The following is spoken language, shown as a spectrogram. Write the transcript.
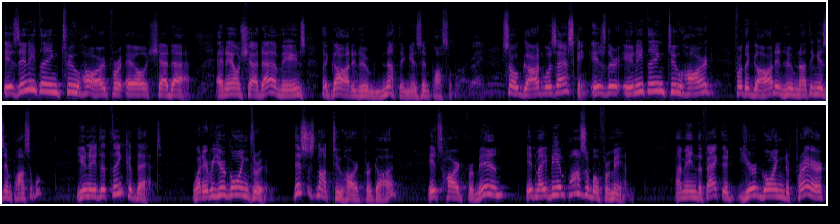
Is anything too hard for El Shaddai? And El Shaddai means the God in whom nothing is impossible. Right. So God was asking, Is there anything too hard for the God in whom nothing is impossible? You need to think of that. Whatever you're going through, this is not too hard for God. It's hard for men. It may be impossible for men. I mean, the fact that you're going to prayer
